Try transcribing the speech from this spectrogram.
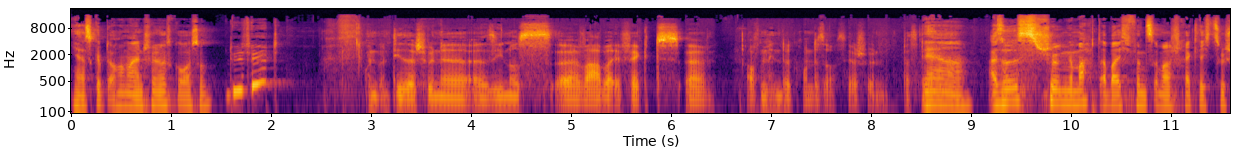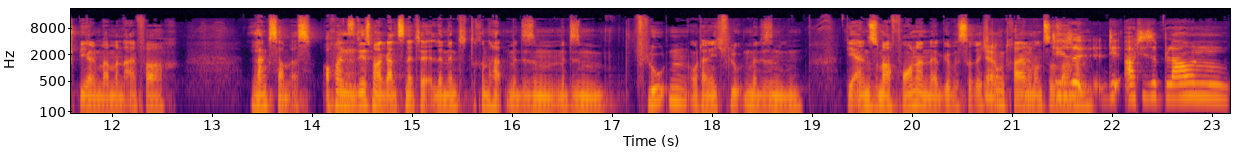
Ja, es gibt auch immer ein schönes Geräusch so. Und, und dieser schöne äh, Sinus-Waber-Effekt äh, auf dem Hintergrund ist auch sehr schön. Ja, also ist schön gemacht, aber ich finde es immer schrecklich zu spielen, weil man einfach langsam ist. Auch wenn sie diesmal ganz nette Elemente drin hat mit diesem, mit diesem Fluten oder nicht Fluten, mit diesem, die einen so nach vorne in eine gewisse Richtung Ja, treiben ja. und so Diese, Sachen. die, auch diese blauen,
